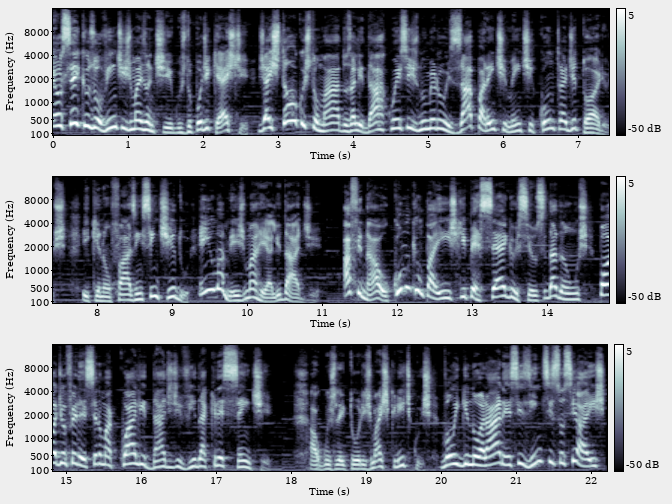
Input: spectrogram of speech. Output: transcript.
Eu sei que os ouvintes mais antigos do podcast já estão acostumados a lidar com esses números aparentemente contraditórios e que não fazem sentido em uma mesma realidade. Afinal, como que um país que persegue os seus cidadãos pode oferecer uma qualidade de vida crescente, Alguns leitores mais críticos vão ignorar esses índices sociais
